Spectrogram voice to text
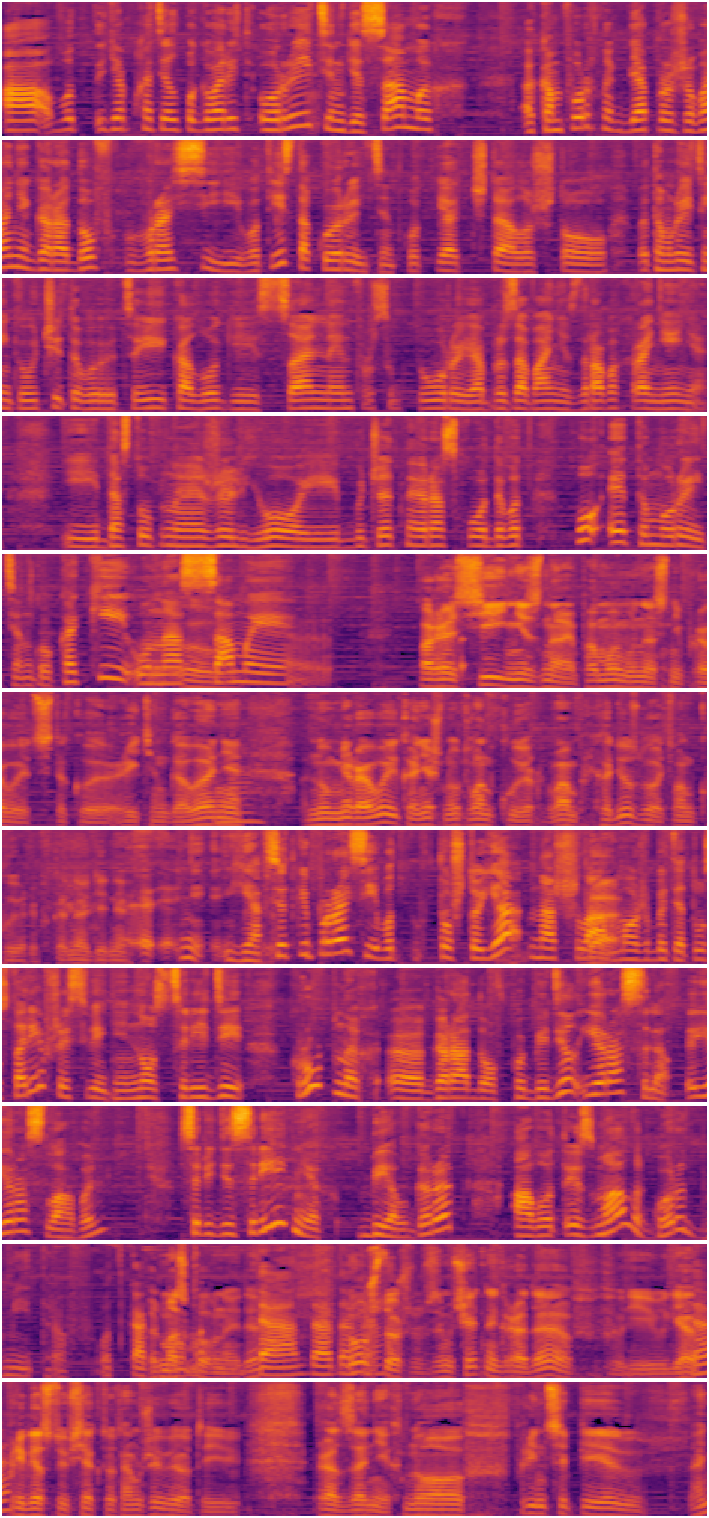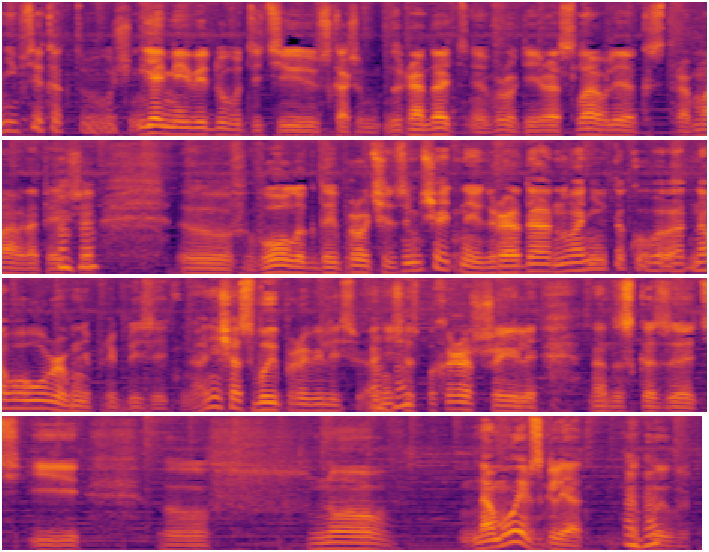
А вот я бы хотела поговорить о рейтинге самых комфортных для проживания городов в России. Вот есть такой рейтинг. Вот я читала, что в этом рейтинге учитываются и экология, и социальная инфраструктура, и образование, здравоохранение, и доступное жилье, и бюджетные расходы. Вот по этому рейтингу какие у нас э, самые по России не знаю. По-моему, у нас не проводится такое рейтингование. Да. Ну, мировые, конечно, вот Ванкувер. Вам приходилось бывать в Ванкувере, в Канаде? Нет? Э, э, я все-таки про Россию. Вот то, что я нашла, да. может быть, это устаревшие сведения, но среди крупных э, городов победил Яросля... Ярославль. Среди средних Белгород, а вот из малых город Дмитров. Вот как Подмосковный, да? Да, да, да. Ну да. что ж, замечательные города, и я да? приветствую всех, кто там живет, и рад за них. Но, в принципе, они все как-то очень... Я имею в виду вот эти, скажем, города вроде Ярославля, Кострома, опять uh-huh. же, э, Вологда и прочие замечательные города, но они такого одного уровня приблизительно. Они сейчас выправились, uh-huh. они сейчас похорошели, надо сказать. И, э, но, на мой взгляд, uh-huh. такой вот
